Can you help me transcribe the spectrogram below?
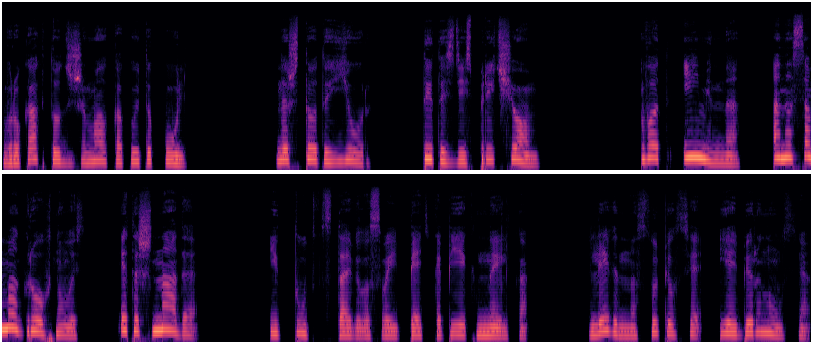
В руках тот сжимал какой-то куль. «Да что ты, Юр, ты-то здесь при чем?» Вот именно. Она сама грохнулась. Это ж надо. И тут вставила свои пять копеек Нелька. Левин насупился и обернулся.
